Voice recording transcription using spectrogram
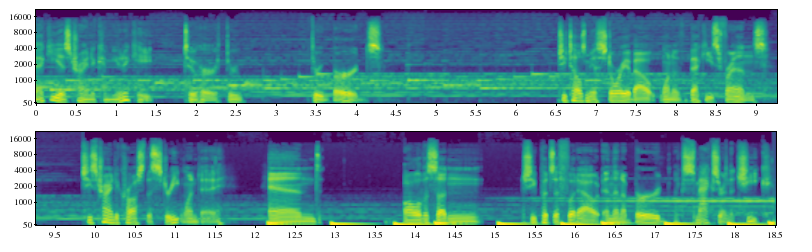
Becky is trying to communicate to her through through birds. She tells me a story about one of Becky's friends. She's trying to cross the street one day, and all of a sudden she puts a foot out and then a bird like smacks her in the cheek.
